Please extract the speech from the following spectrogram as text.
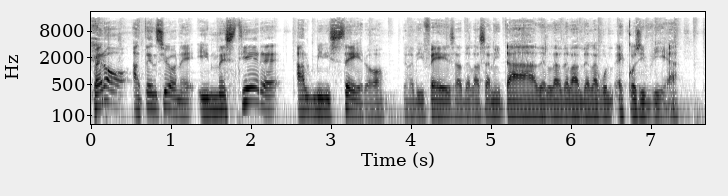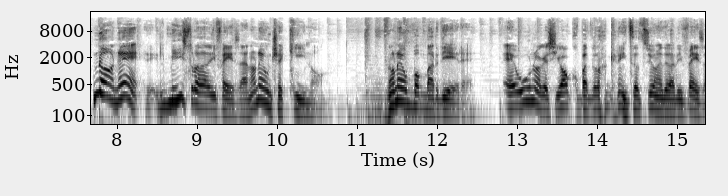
Però attenzione, il mestiere al ministero della difesa, della sanità della, della, della, e così via, non è il ministro della difesa, non è un cecchino, non è un bombardiere, è uno che si occupa dell'organizzazione della difesa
